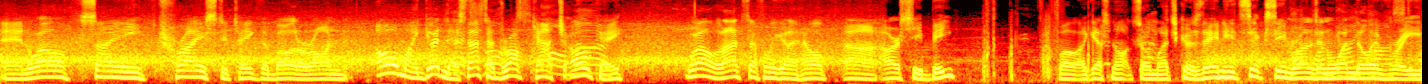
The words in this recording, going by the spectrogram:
And, well, Saini tries to take the bowler on Oh my goodness, that's a drop catch. Okay. Well, that's definitely going to help uh, RCB. Well, I guess not so much because they need 16 runs in one delivery.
